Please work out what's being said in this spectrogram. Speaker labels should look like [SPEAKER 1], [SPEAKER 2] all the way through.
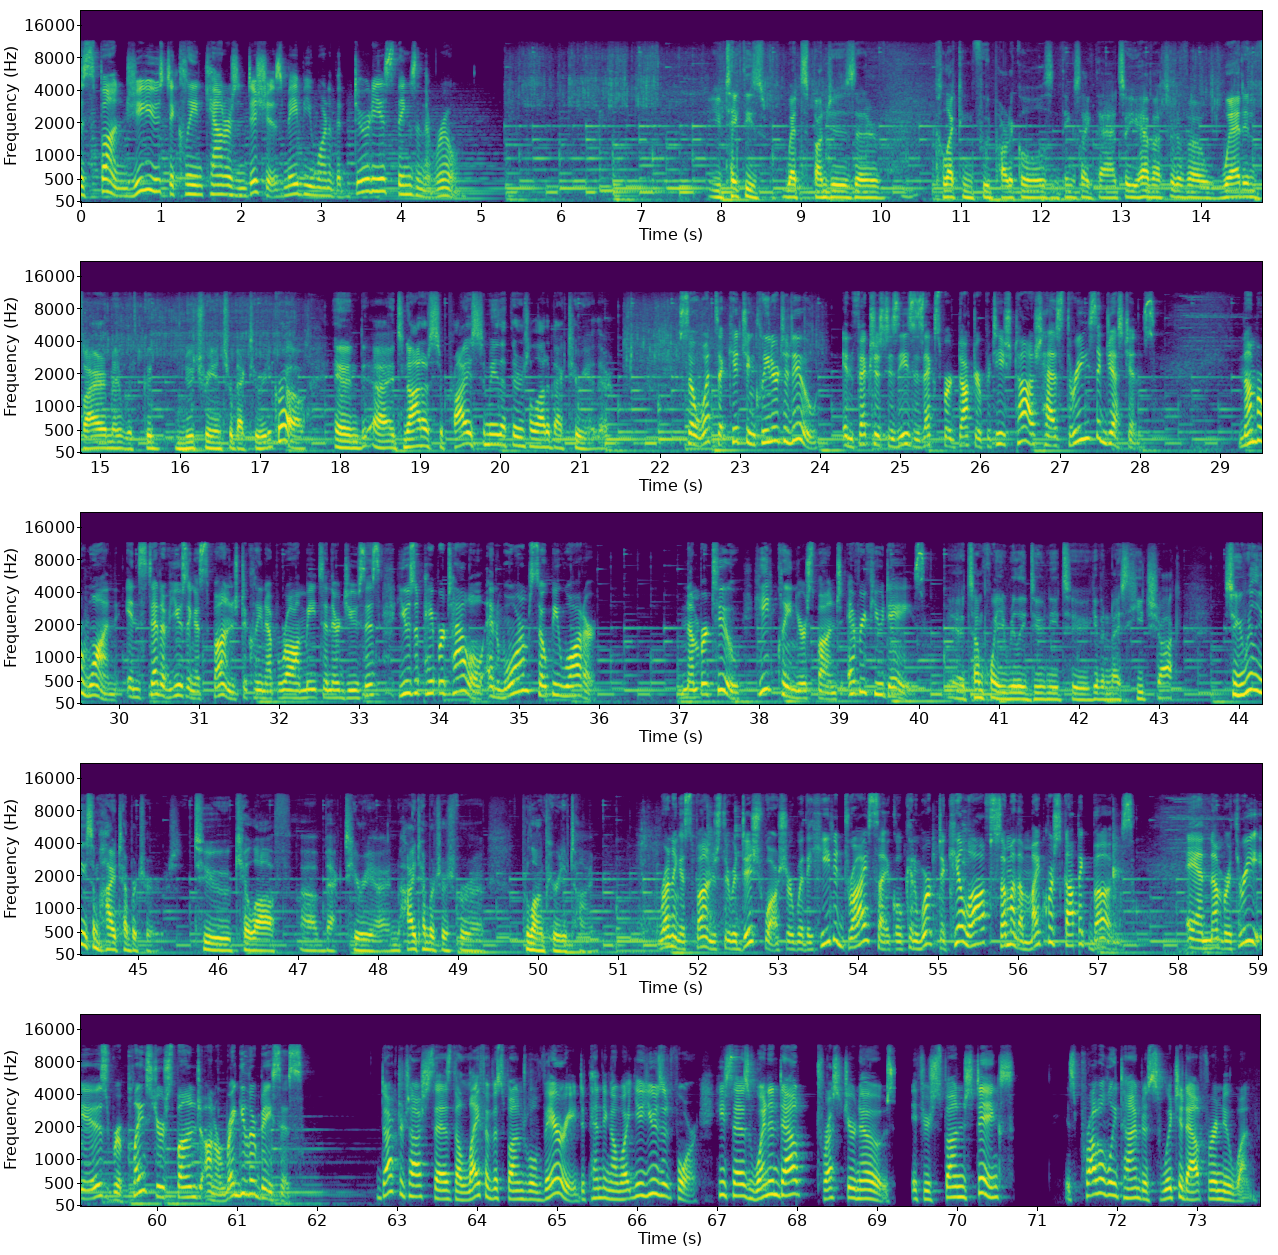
[SPEAKER 1] The sponge you use to clean counters and dishes may be one of the dirtiest things in the room.
[SPEAKER 2] You take these wet sponges that are collecting food particles and things like that, so you have a sort of a wet environment with good nutrients for bacteria to grow. And uh, it's not a surprise to me that there's a lot of bacteria there.
[SPEAKER 3] So what's a kitchen cleaner to do? Infectious diseases expert Dr. Pritish Tosh has three suggestions. Number one, instead of using a sponge to clean up raw meats and their juices, use a paper towel and warm soapy water. Number two, heat clean your sponge every few days.
[SPEAKER 2] At some point, you really do need to give it a nice heat shock. So you really need some high temperatures to kill off uh, bacteria and high temperatures for a prolonged period of time.
[SPEAKER 3] Running a sponge through a dishwasher with a heated dry cycle can work to kill off some of the microscopic bugs. And number three is replace your sponge on a regular basis.
[SPEAKER 1] Dr. Tosh says the life of a sponge will vary depending on what you use it for. He says, when in doubt, trust your nose. If your sponge stinks, it's probably time to switch it out for a new one.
